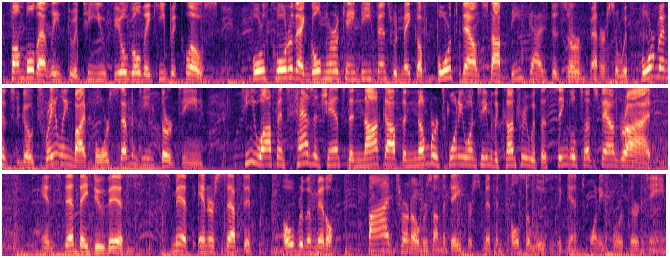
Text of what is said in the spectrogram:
fumble, that leads to a TU field goal. They keep it close. Fourth quarter, that Golden Hurricane defense would make a fourth down stop. These guys deserve better. So with four minutes to go, trailing by four, 17-13, TU offense has a chance to knock off the number 21 team in the country with a single touchdown drive. Instead, they do this. Smith intercepted over the middle. Five turnovers on the day for Smith, and Tulsa loses again 24-13.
